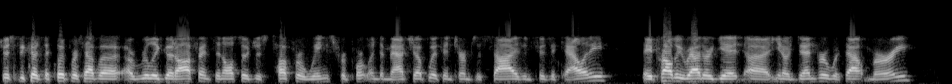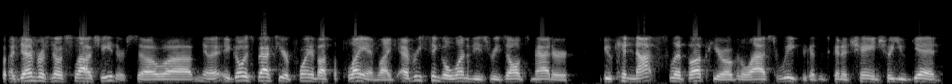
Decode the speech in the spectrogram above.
just because the Clippers have a, a really good offense and also just tougher wings for Portland to match up with in terms of size and physicality. They'd probably rather get uh, you know Denver without Murray, but Denver's no slouch either. So uh, you know it goes back to your point about the play-in. Like every single one of these results matter. You cannot slip up here over the last week because it's going to change who you get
